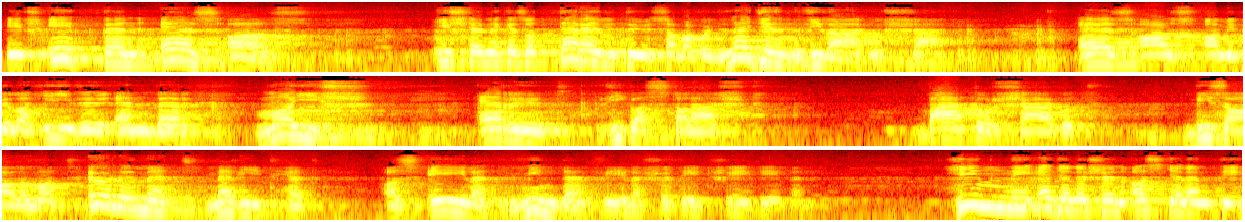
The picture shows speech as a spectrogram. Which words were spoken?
És éppen ez az, Istennek ez a teremtő szava, hogy legyen világosság. Ez az, amiből a hívő ember ma is erőt, vigasztalást, bátorságot, bizalmat, örömet meríthet az élet mindenféle sötétségében. Hinni egyenesen azt jelenti,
